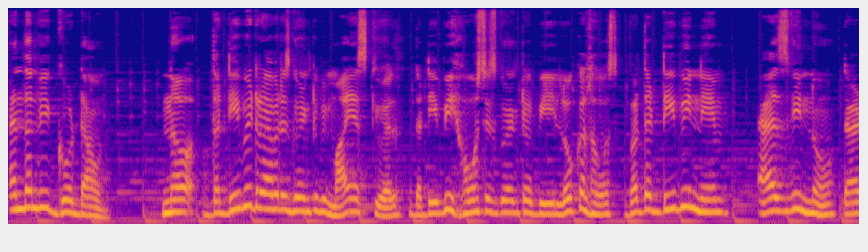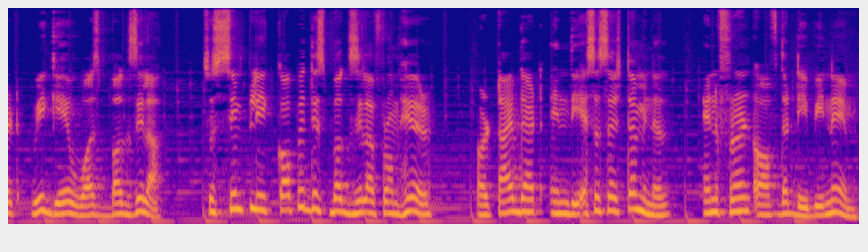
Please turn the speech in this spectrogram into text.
And then we go down. Now the DB driver is going to be MySQL, the DB host is going to be localhost, but the DB name as we know that we gave was Bugzilla. So simply copy this Bugzilla from here or type that in the SSH terminal in front of the DB name.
